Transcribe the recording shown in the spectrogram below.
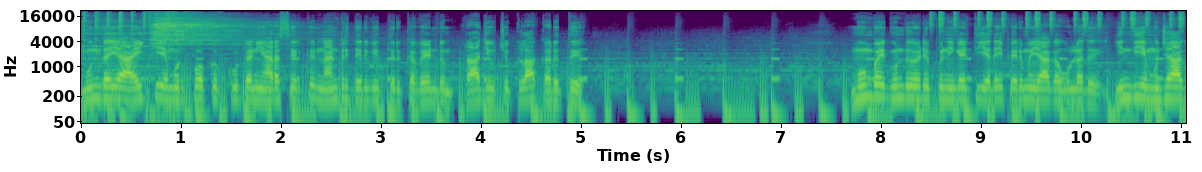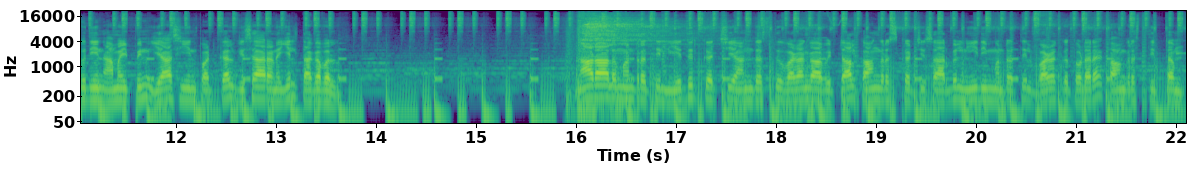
முந்தைய ஐக்கிய முற்போக்கு கூட்டணி அரசிற்கு நன்றி தெரிவித்திருக்க வேண்டும் ராஜீவ் சுக்லா கருத்து. மும்பை குண்டுவெடிப்பு நிகழ்த்தியதை பெருமையாக உள்ளது இந்திய முஜாகுதீன் அமைப்பின் யாசியின் பட்கல் விசாரணையில் தகவல். நாடாளுமன்றத்தில் எதிர்க்கட்சி அந்தஸ்து வழங்காவிட்டால் காங்கிரஸ் கட்சி சார்பில் நீதிமன்றத்தில் வழக்கு தொடர காங்கிரஸ் திட்டம்.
